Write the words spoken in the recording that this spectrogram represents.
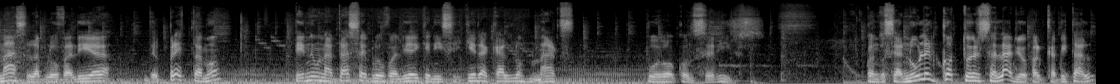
más la plusvalía del préstamo, tiene una tasa de plusvalía que ni siquiera Carlos Marx pudo concebir. Cuando se anula el costo del salario para el capital,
